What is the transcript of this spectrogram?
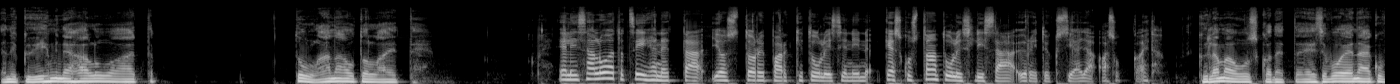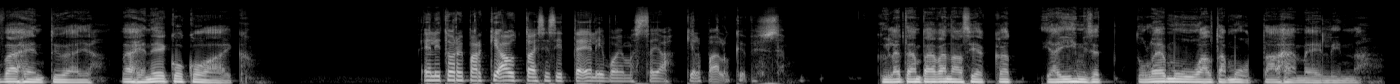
Ja nykyihminen haluaa, että tullaan autolla eteen. Eli sä luotat siihen, että jos toriparkki tulisi, niin keskustaan tulisi lisää yrityksiä ja asukkaita? Kyllä mä uskon, että ei se voi enää kuin vähentyä ja vähenee koko aika. Eli toriparkki auttaisi sitten elinvoimassa ja kilpailukyvyssä? Kyllä tämän päivän asiakkaat ja ihmiset tulee muualta muuttaa Hämeenlinnaan.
